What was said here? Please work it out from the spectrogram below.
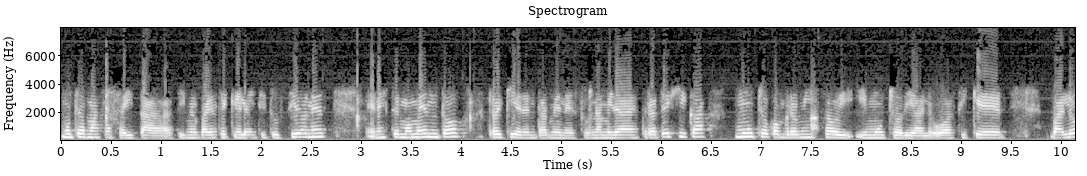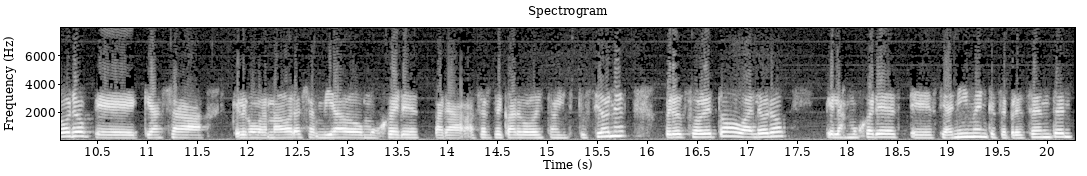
mucho más aceitadas. Y me parece que las instituciones en este momento requieren también eso, una mirada estratégica, mucho compromiso y, y mucho diálogo. Así que valoro que, que haya que el gobernador haya enviado mujeres para hacerse cargo de estas instituciones, pero sobre todo valoro que las mujeres eh, se animen, que se presenten,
